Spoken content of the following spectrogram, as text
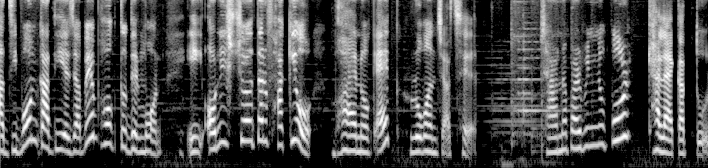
আজীবন কাটিয়ে যাবে ভক্তদের মন? এই অনিশ্চয়তার ফাঁকেও ভয়ানক এক রোমাঞ্চ আছে। শাহানা পারভিন নুপুর খেলা একাত্তর।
